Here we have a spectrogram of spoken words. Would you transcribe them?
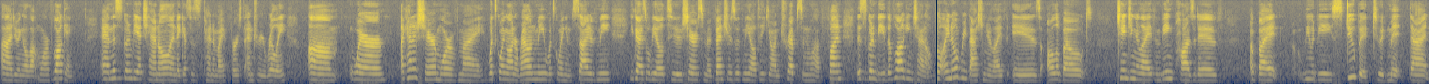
uh, doing a lot more vlogging. And this is going to be a channel, and I guess this is kind of my first entry really, um, where I kind of share more of my what's going on around me, what's going inside of me. You guys will be able to share some adventures with me. I'll take you on trips and we'll have fun. This is going to be the vlogging channel. So I know Refashion Your Life is all about changing your life and being positive, uh, but we would be stupid to admit that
